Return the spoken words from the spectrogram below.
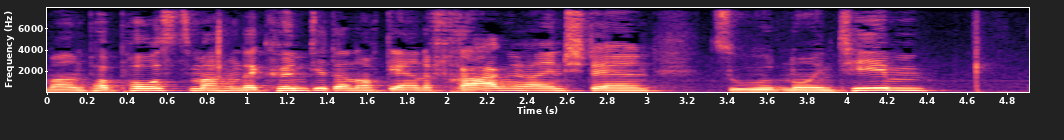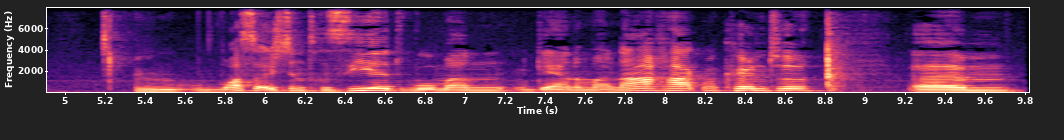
mal ein paar Posts machen. Da könnt ihr dann auch gerne Fragen reinstellen zu neuen Themen was euch interessiert, wo man gerne mal nachhaken könnte. Ähm,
